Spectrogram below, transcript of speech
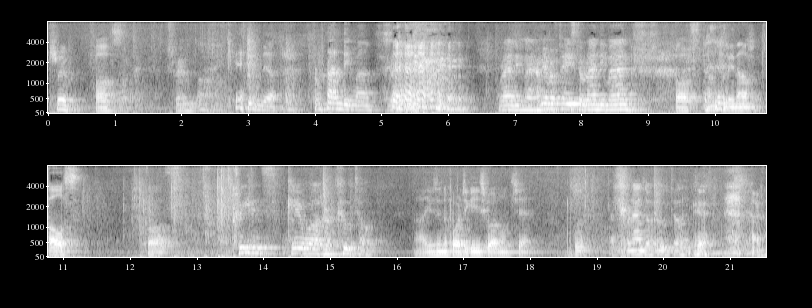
True. False. True. Oh, Get in there. Randy, man. Randy, Randy Man. Have you ever faced a Randy Man? False. Thankfully not. False. False. Credence Clearwater Couto. Ah, he was in the Portuguese squad once, yeah. That's Fernando Couto.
